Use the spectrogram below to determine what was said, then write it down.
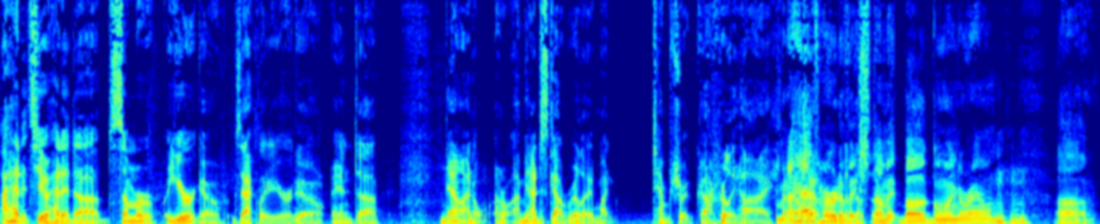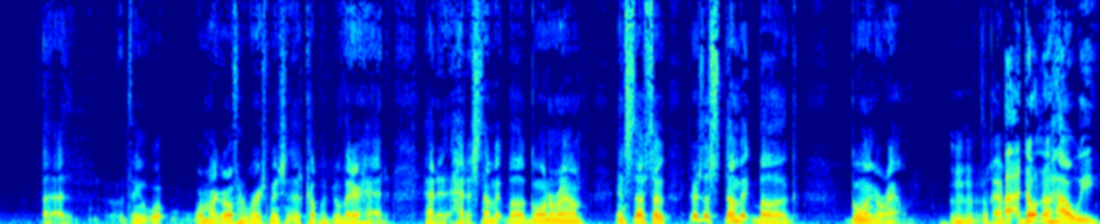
I had it too. I had it uh, summer a year ago, exactly a year ago, and uh, now I don't. I don't. I mean, I just got really my temperature got really high. I mean, I have heard of a stomach bug going around. Mm-hmm. Uh, Think where my girlfriend works mentioned that a couple of people there had had a, had a stomach bug going around and stuff. So there's a stomach bug going around. Mm-hmm, okay. I don't know how we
